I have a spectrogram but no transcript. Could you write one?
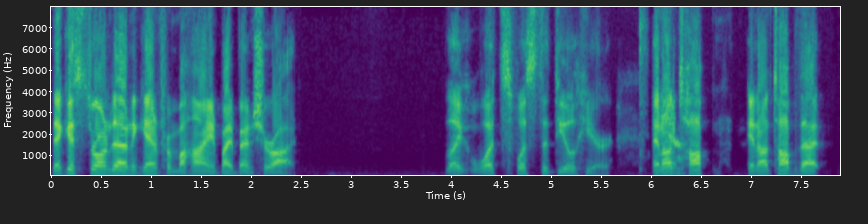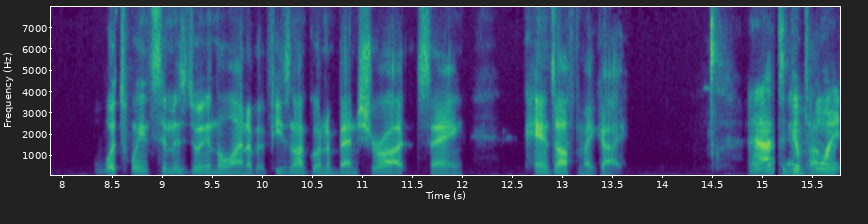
then gets thrown down again from behind by Ben Chiarot. Like what's what's the deal here? And yeah. on top and on top of that, what's Wayne Simmonds doing in the lineup if he's not going to Ben Chiarot saying, "Hands off my guy"? That's a good point.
